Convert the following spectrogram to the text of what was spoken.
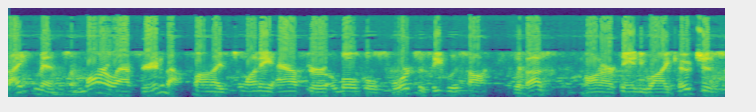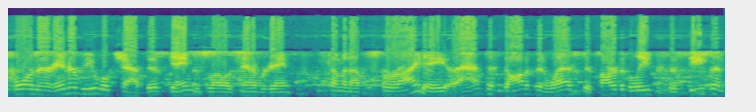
Steitman tomorrow afternoon about 5.20 after local sports as he was talking with us on our Candy Y Coaches Corner interview. We'll chat this game as well as Hanover game coming up Friday As at Doniphan West. It's hard to believe that the season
